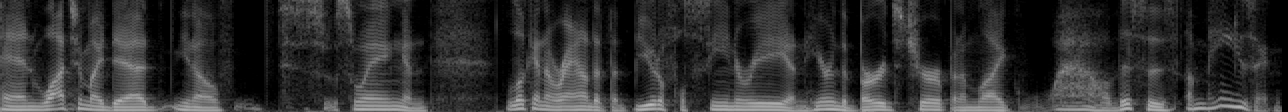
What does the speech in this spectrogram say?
and watching my dad, you know, swing and looking around at the beautiful scenery and hearing the birds chirp. And I'm like, wow, this is amazing.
